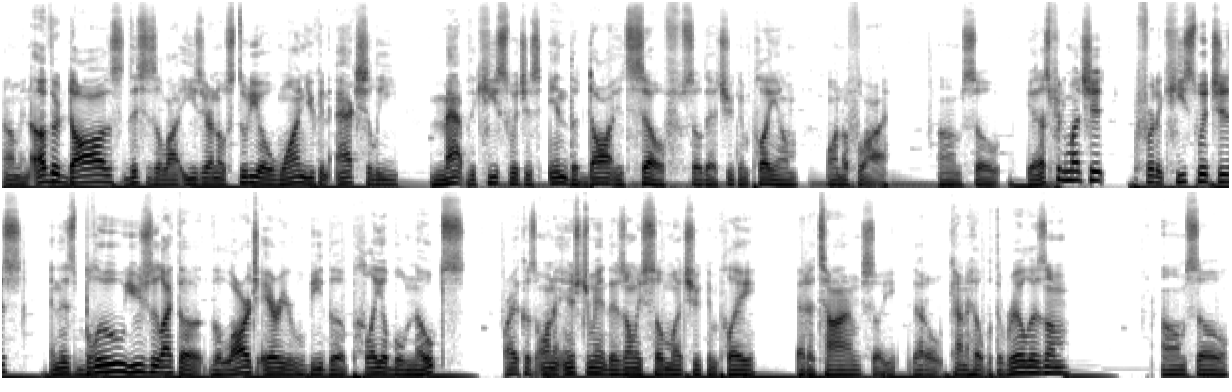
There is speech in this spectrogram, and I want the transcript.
Um, and other DAWs, this is a lot easier. I know Studio One, you can actually map the key switches in the DAW itself so that you can play them on the fly. Um, so yeah, that's pretty much it for the key switches. And this blue, usually like the, the large area will be the playable notes, right? Because on an instrument, there's only so much you can play at a time. So you, that'll kind of help with the realism. Um, so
